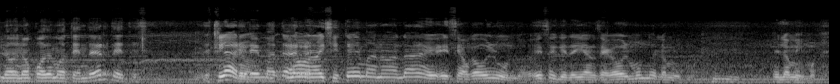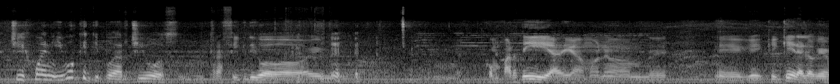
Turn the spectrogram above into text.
no, no podemos atenderte, te, te Claro, matar. no, no hay sistema, no, nada, eh, se acabó el mundo. Ese que te digan se acabó el mundo es lo mismo. Es lo mismo. Che, Juan, ¿y vos qué tipo de archivos trafic, digo, compartías, digamos, no? Eh, eh, ¿qué- ¿qué, qué era lo que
